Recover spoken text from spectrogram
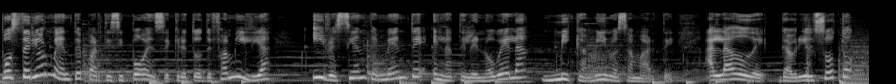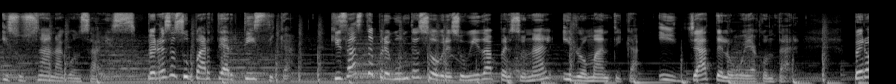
Posteriormente participó en Secretos de Familia y recientemente en la telenovela Mi Camino es a Marte, al lado de Gabriel Soto y Susana González. Pero esa es su parte artística. Quizás te preguntes sobre su vida personal y romántica, y ya te lo voy a contar. Pero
